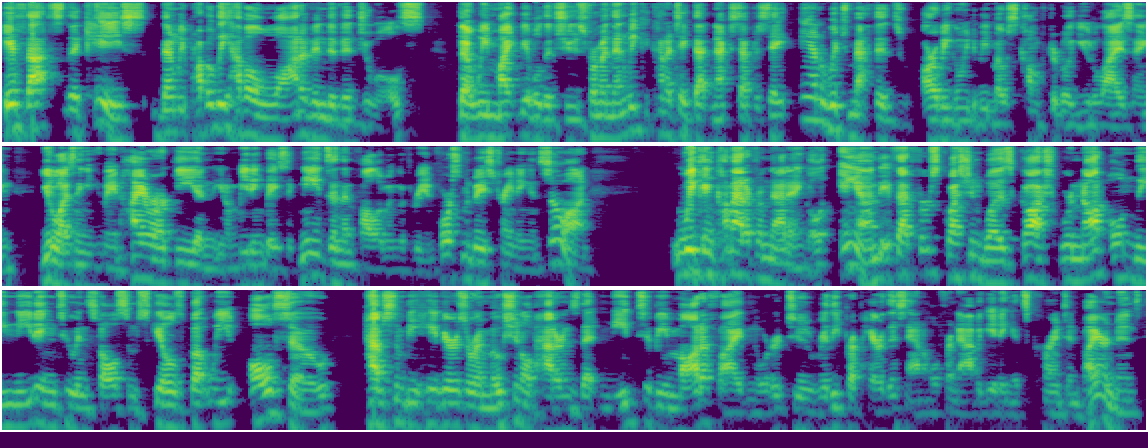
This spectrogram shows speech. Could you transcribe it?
If that's the case, then we probably have a lot of individuals that we might be able to choose from. And then we could kind of take that next step to say, and which methods are we going to be most comfortable utilizing? Utilizing a humane hierarchy and you know meeting basic needs and then following with reinforcement based training and so on we can come at it from that angle. And if that first question was, gosh, we're not only needing to install some skills, but we also have some behaviors or emotional patterns that need to be modified in order to really prepare this animal for navigating its current environment.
